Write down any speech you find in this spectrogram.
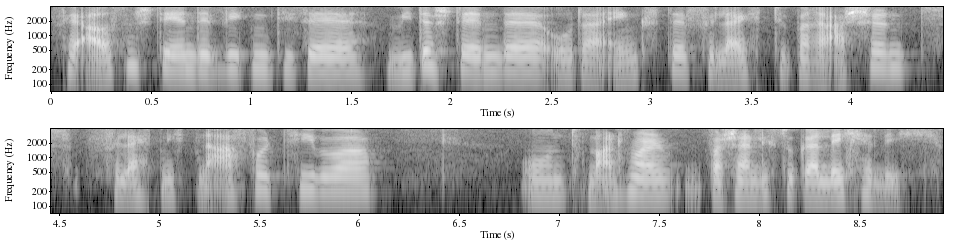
Für Außenstehende wirken diese Widerstände oder Ängste vielleicht überraschend, vielleicht nicht nachvollziehbar und manchmal wahrscheinlich sogar lächerlich.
